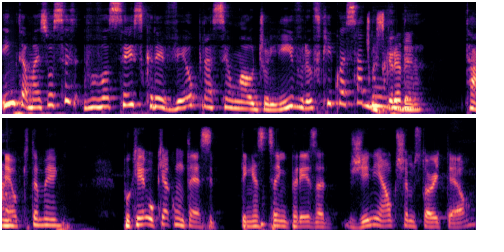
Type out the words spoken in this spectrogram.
Então, mas você, você escreveu para ser um audiolivro? Eu fiquei com essa dúvida. Escrevi. Tá. É o que também. Porque o que acontece? Tem essa empresa genial que chama Storytel,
